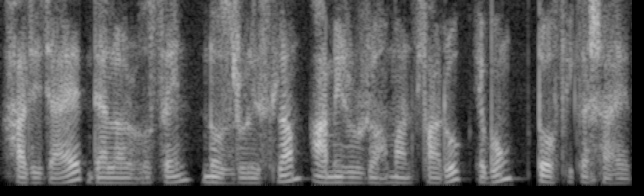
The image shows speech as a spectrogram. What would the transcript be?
হাজি জায়েদ, দেলাওয়ার হোসেন নজরুল ইসলাম আমিরুর রহমান ফারুক এবং তৌফিকা শাহেদ।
